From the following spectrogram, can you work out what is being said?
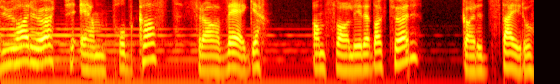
Du har hørt en podkast fra VG. Ansvarlig redaktør, Gard Steiro.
